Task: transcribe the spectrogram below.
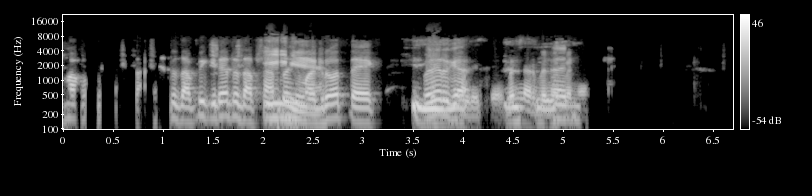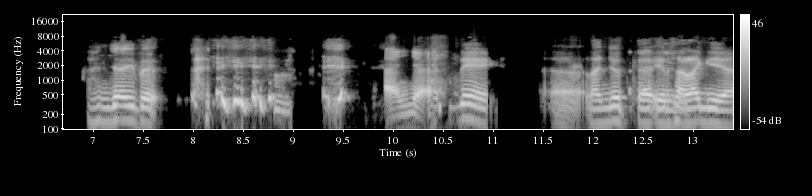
Tetapi kita tetap satu iya. Grotek. Bener gak? Bener, bener, bener. Anjay itu. Anjay. Nih, uh, lanjut ke Irsa lagi ya.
